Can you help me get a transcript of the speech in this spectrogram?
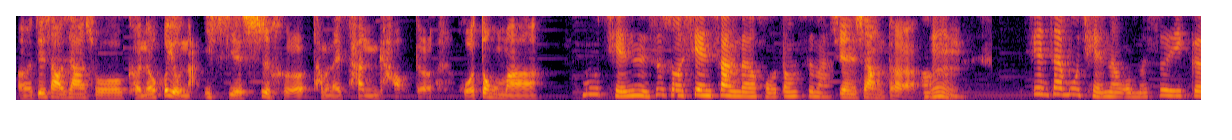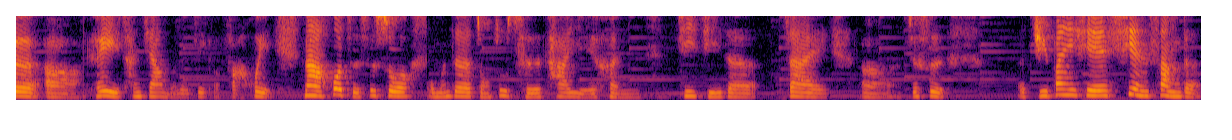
呃介绍一下说，说可能会有哪一些适合他们来参考的活动吗？目前你是说线上的活动是吗？线上的，嗯，现在目前呢，我们是一个啊、呃，可以参加我们的这个法会，那或者是说我们的总住持他也很积极的。在呃，就是呃，举办一些线上的，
